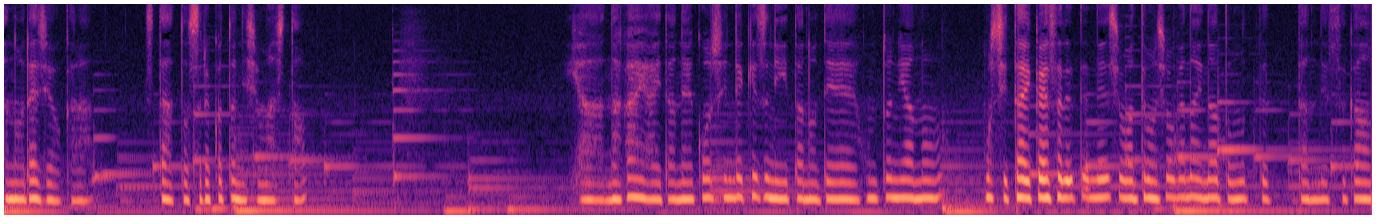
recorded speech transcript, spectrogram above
あのラジオからスタートすることにしました。いや長い間ね更新できずにいたので本当にあのもし大会されてねしまってもしょうがないなと思ってったんですが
